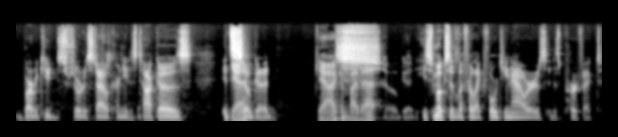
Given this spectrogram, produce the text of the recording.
barbecued sort of style carnitas tacos. It's Yeah. so good. Yeah, I can buy that. So good. He smokes it for like 14 hours. It is perfect.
